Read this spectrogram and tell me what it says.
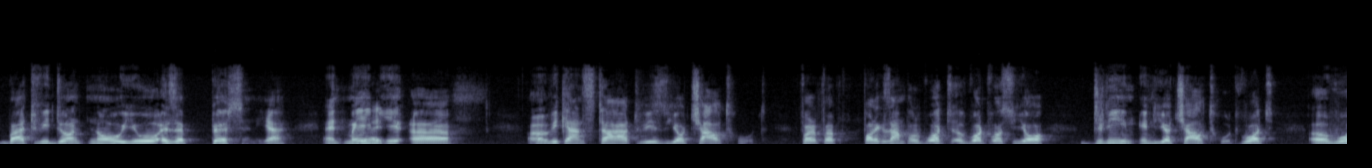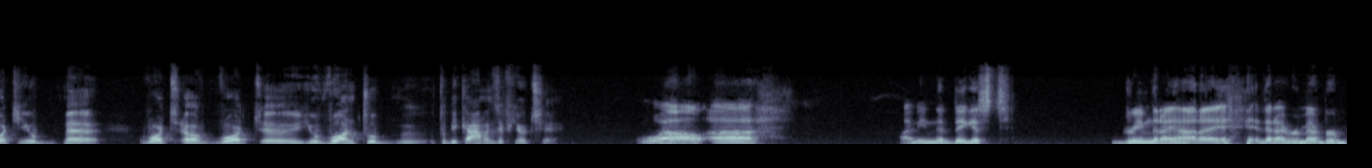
but we don't know you as a person, yeah. And maybe uh, uh, we can start with your childhood. For, for, for example, what uh, what was your dream in your childhood? What uh, what you uh, what uh, what uh, you want to to become in the future? Well, uh, I mean, the biggest dream that I had, I that I remember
